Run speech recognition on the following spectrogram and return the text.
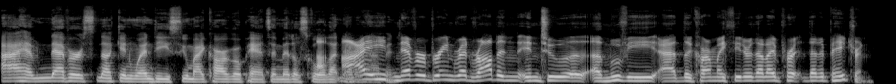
I have never snuck in Wendy's through my cargo pants in middle school. That never I happened. never bring Red Robin into a, a movie at the Carmike Theater that I pr- that I patron.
